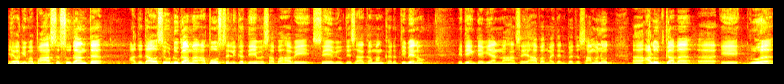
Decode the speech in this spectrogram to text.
ඒවගේම පාස්ස සුදන්ත අද දවස උඩුගම අපෝස්තලික දේව සභාවේ සේවි උදෙසා ගමන් කර තිබෙනවා. ඉතින් දෙවියන් වහන්සේ යහපත් මයිතන පෙත සමනුත් අලුත්ගම ඒ ගෘහ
